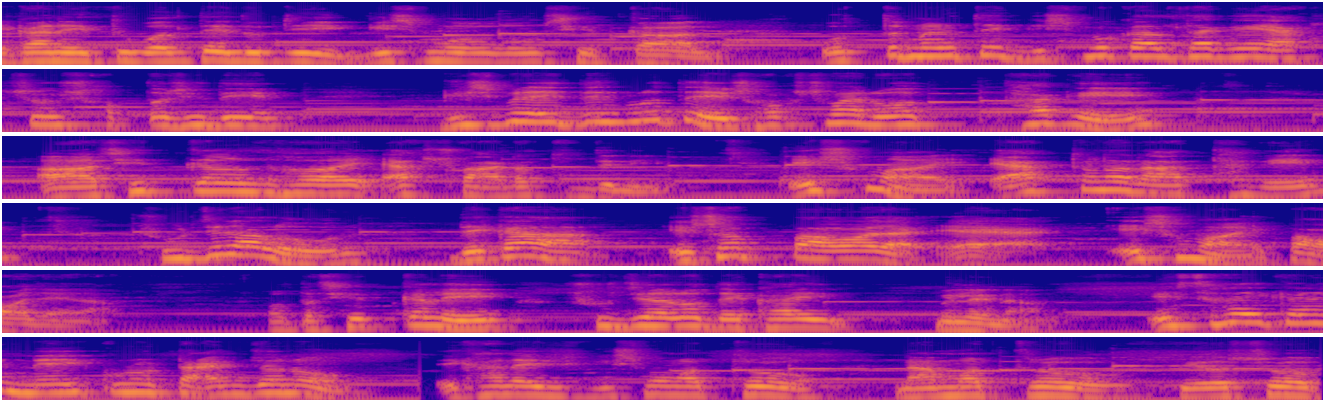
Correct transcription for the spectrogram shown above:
এখানে ঋতু বলতে দুটি, গ্রীষ্ম এবং শীতকাল। উত্তর মেরুতে গ্রীষ্মকাল থাকে একশো সপ্তাশি দিন। গ্রীষ্মের এই দিনগুলোতে সবসময় রোদ থাকে, আর শীতকাল হয় একশো আটাত্তর দিনই। এই সময় একটানা রাত থাকে, সূর্যের আলোর দেখা এসব পাওয়া যায় এই সময় পাওয়া যায় না। অর্থাৎ শীতকালে সূর্যের আলো দেখাই মেলে না। এছাড়া এখানে নেই কোনো টাইম জোনও এখানে গ্রীষ্মমাত্র, নামমাত্র প্রিয়দর্শক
